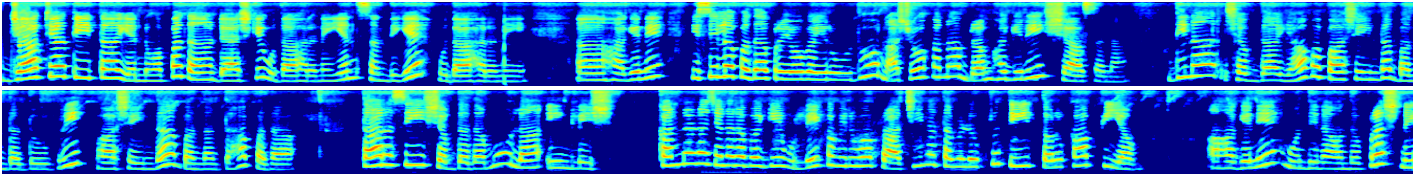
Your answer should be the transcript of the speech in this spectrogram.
ಜಾತ್ಯತೀತ ಎನ್ನುವ ಪದ ಡ್ಯಾಶ್ಗೆ ಉದಾಹರಣೆ. ಎನ್ ಸಂಧಿಗೆ ಉದಾಹರಣೆ. ಆ, ಹಾಗೇನೆ ಇಸಿಲ ಪದ ಪ್ರಯೋಗ ಇರುವುದು ಅಶೋಕನ ಬ್ರಹ್ಮಗಿರಿ ಶಾಸನ. ದಿನಾರ್ ಶಬ್ದ ಯಾವ ಭಾಷೆಯಿಂದ ಬಂದದ್ದು? ಗ್ರೀಕ್ ಭಾಷೆಯಿಂದ ಬಂದಂತಹ ಪದ. ತಾರಸಿ ಶಬ್ದದ ಮೂಲ ಇಂಗ್ಲಿಷ್. ಕನ್ನಡ ಜನರ ಬಗ್ಗೆ ಉಲ್ಲೇಖವಿರುವ ಪ್ರಾಚೀನ ತಮಿಳು ಕೃತಿ ತೊಲ್ಕಾಪಿಯಂ. ಹಾಗೆಯೇ ಮುಂದಿನ ಒಂದು ಪ್ರಶ್ನೆ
